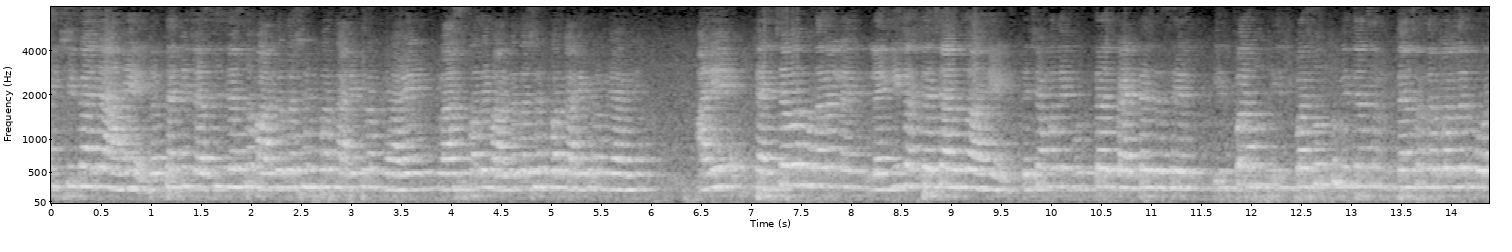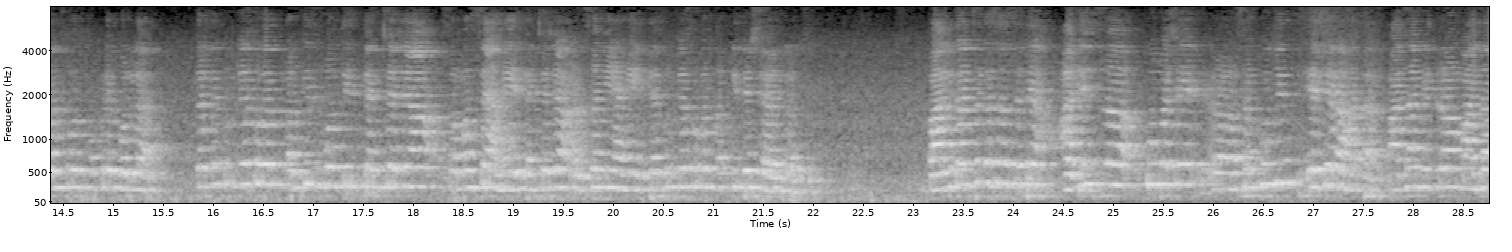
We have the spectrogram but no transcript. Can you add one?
शिक्षिका ज्या आहेत तर त्यांनी जास्तीत जास्त मार्गदर्शनपर कार्यक्रम घ्यावे क्लासमध्ये मार्गदर्शनपर कार्यक्रम घ्यावे. आणि त्यांच्यावर होणारा लै- लैंगिक अत्याचार जो आहे त्याच्यामध्ये गुड टच बॅड टच असेल इथपासून इथपासून तुम्ही त्या त्या संदर्भात जर पोरांसोबत मोकळे बोललात तर ते तुमच्यासोबत नक्कीच बोलतील. त्यांच्या ज्या समस्या आहेत त्यांच्या ज्या अडचणी आहेत त्या तुमच्यासोबत नक्की ते शेअर करतील. बालकांचं कसं असतं ते आधीच खूप असे संकुचित याचे राहतात. माझा मित्र माझा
